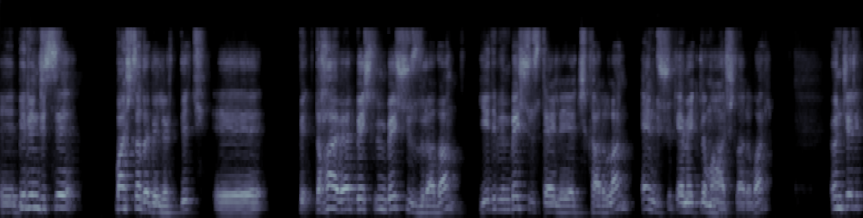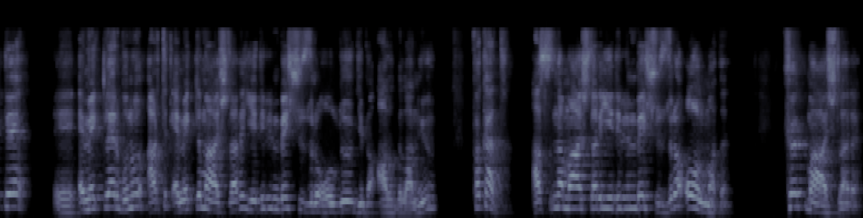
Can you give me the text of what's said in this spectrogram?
E, birincisi başta da belirttik. E, daha evvel 5500 liradan 7500 TL'ye çıkarılan en düşük emekli maaşları var. Öncelikle e, emekliler bunu artık emekli maaşları 7500 lira olduğu gibi algılanıyor. Fakat aslında maaşları 7500 lira olmadı. Kök maaşları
